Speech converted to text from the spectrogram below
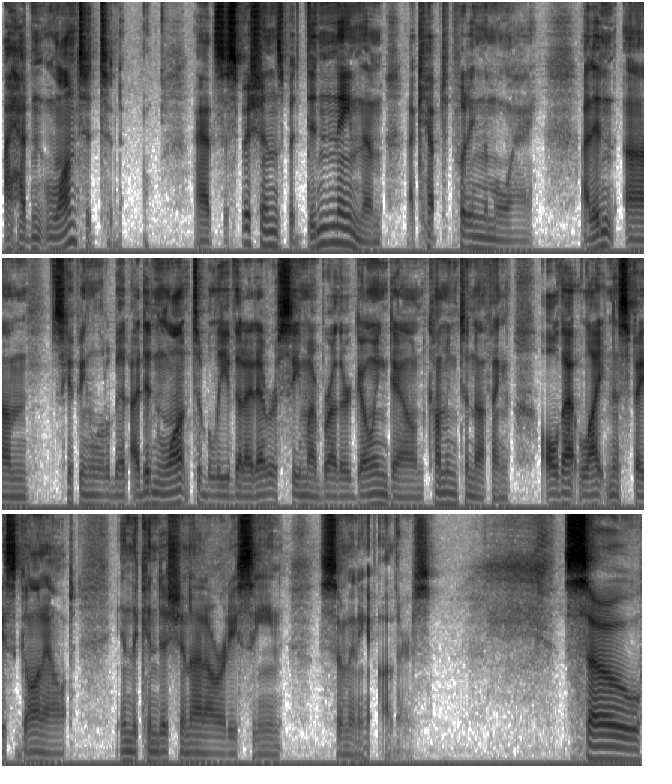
I hadn't wanted to know. I had suspicions, but didn't name them. I kept putting them away. I didn't, um, skipping a little bit, I didn't want to believe that I'd ever see my brother going down, coming to nothing, all that light in his face gone out, in the condition I'd already seen so many others. So,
